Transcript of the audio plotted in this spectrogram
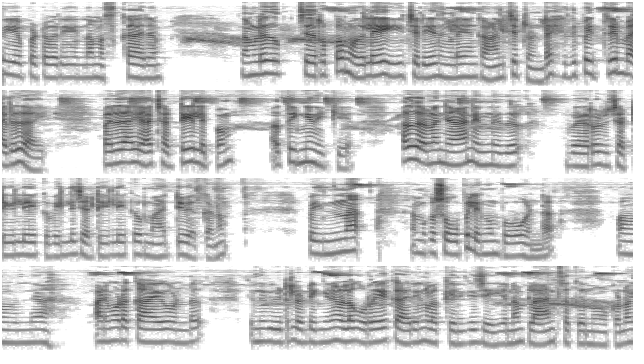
പ്രിയപ്പെട്ടവരെ നമസ്കാരം. നമ്മൾ ചെറുപ്പം മുതലേ ഈ ചെടിയെ നിങ്ങളെ ഞാൻ കാണിച്ചിട്ടുണ്ട്. ഇതിപ്പോൾ ഇത്രയും വലുതായി. വലുതായി ആ ചട്ടിയിലിപ്പം അത് തിങ്ങി നിൽക്കുക. അത് കാരണം ഞാൻ ഇന്നിത് വേറൊരു ചട്ടിയിലേക്ക് വലിയ ചട്ടിയിലേക്ക് മാറ്റി വെക്കണം. അപ്പോൾ ഇന്ന് നമുക്ക് ഷോപ്പിലെങ്ങും പോകണ്ട പിന്നെ പണിമുടക്കായതുകൊണ്ട് ഇന്ന് വീട്ടിലുണ്ട്. ഇങ്ങനെയുള്ള കുറേ കാര്യങ്ങളൊക്കെ എനിക്ക് ചെയ്യണം. പ്ലാൻസ് ഒക്കെ നോക്കണം.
